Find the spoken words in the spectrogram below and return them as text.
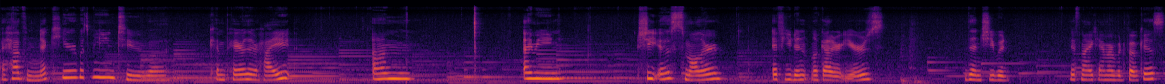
I have Nick here with me to uh, compare their height. I mean, she is smaller. If you didn't look at her ears, then she would, if my camera would focus,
